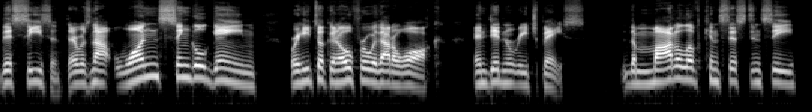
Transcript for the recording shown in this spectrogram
this season. There was not one single game where he took an offer without a walk and didn't reach base. The model of consistency,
